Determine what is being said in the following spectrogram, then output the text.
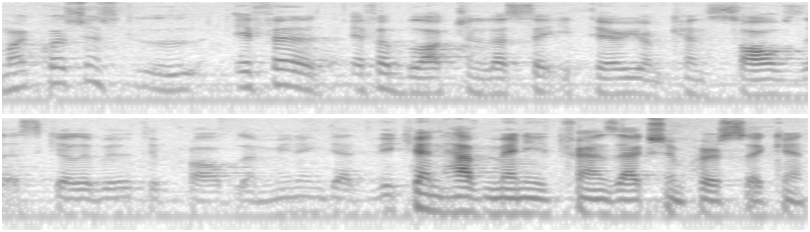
my question is, if a, if a blockchain, let's say Ethereum, can solve the scalability problem, meaning that we can have many transactions per second,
